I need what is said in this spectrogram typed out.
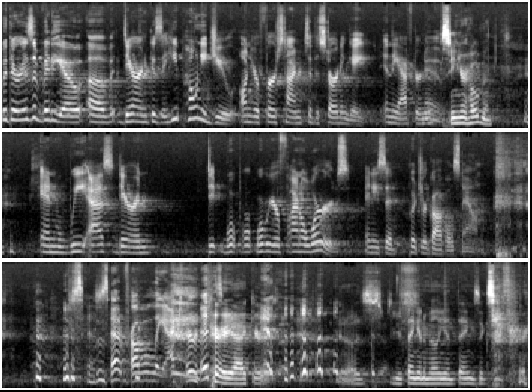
But there is a video of Darren because he ponied you on your first time to the starting gate in the afternoon. Senior Hoban. And we asked Darren, did, what, what what were your final words? And he said, put your goggles down. Is that probably accurate? Very accurate. you know, it's, you're thinking a million things except for.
